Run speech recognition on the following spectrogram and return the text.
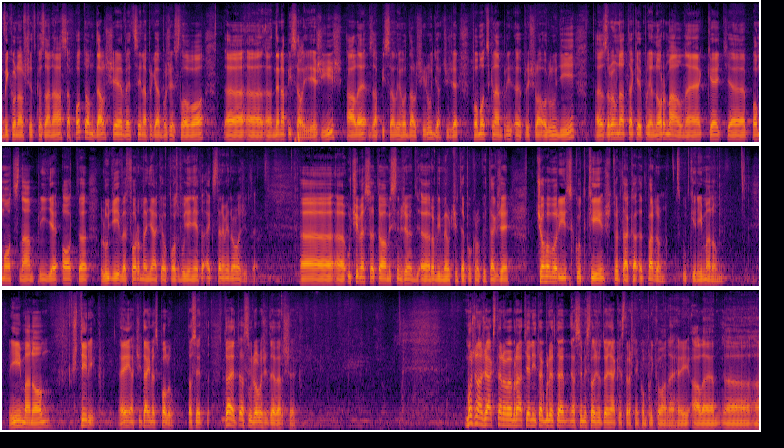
vykonal všechno za nás a potom další věci, například Bože slovo, nenapísal Ježíš, ale zapísali ho další ľudia. Čiže pomoc k nám přišla od lidí. Zrovna tak je úplně normálné, keď pomoc nám přijde od lidí ve formě nějakého pozbudení. Je to extrémně důležité. Učíme se to a myslím, že robíme určité pokroky. Takže čo hovorí skutky čtvrtá, pardon, skutky Rímanom. Rímanom 4. Hej, a čítajme spolu. To, si, to, je, to jsou důležité verše. Možná, že jak jste novobrátěný, tak budete, já si myslel, že to je nějaké strašně komplikované, hej, ale uh,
